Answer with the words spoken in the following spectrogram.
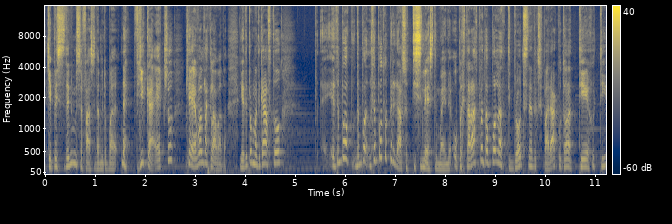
και επίσης δεν είμαι σε φάση να μην το πάρει. Ναι, βγήκα έξω και έβαλα τα κλάματα. Γιατί πραγματικά αυτό ε, δεν, μπορώ, δεν, μπορώ, δεν μπορώ να το περιγράψω τι συνέστημα είναι. Ο Πεχταράς πρώτα απ' όλα την πρώτη συνέντευξη παράκου, τώρα τι, έχω, τι,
